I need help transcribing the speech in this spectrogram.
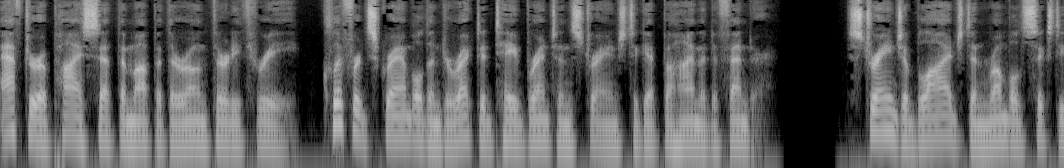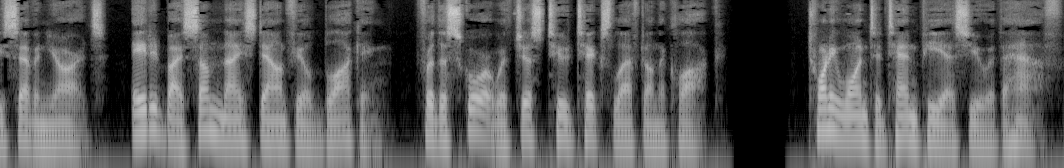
After a PI set them up at their own 33, Clifford scrambled and directed Tay Brenton Strange to get behind the defender. Strange obliged and rumbled 67 yards, aided by some nice downfield blocking, for the score with just two ticks left on the clock. 21 to 10 PSU at the half.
